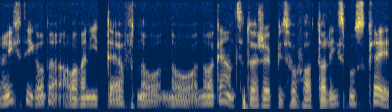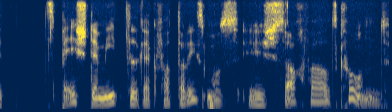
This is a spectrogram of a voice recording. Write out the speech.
richtig, oder? Aber wenn ich darf noch, noch, noch ergänzen, du hast etwas von Fatalismus geredet. Das beste Mittel gegen Fatalismus ist Sachverhaltskunde.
